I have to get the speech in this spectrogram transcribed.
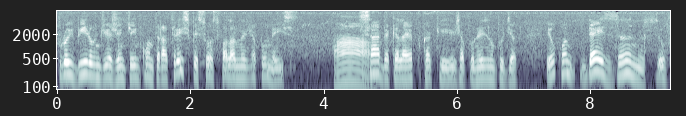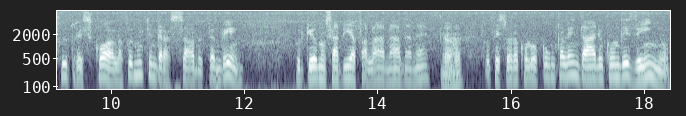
proibiram de a gente encontrar três pessoas falando em japonês. Ah, Sabe, aquela época que japonês não podia. Eu, quando 10 anos, eu fui para a escola, foi muito engraçado também, porque eu não sabia falar nada, né? Então, Aham. A professora colocou um calendário com um desenho,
